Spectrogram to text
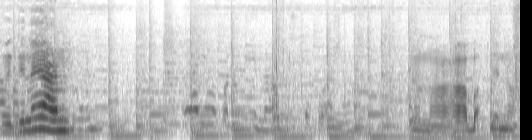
Pwede na yan. Ayaw ko ng ilaw. Gusto ko ano. Yun, makakaba din oh.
